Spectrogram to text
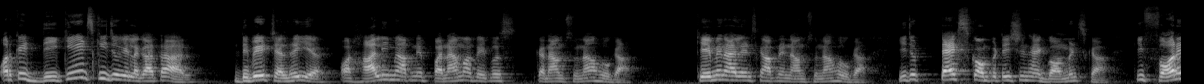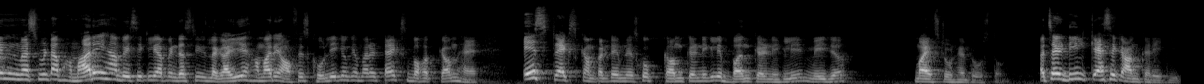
और कई डिकेड्स की जो ये लगातार डिबेट चल रही है और हाल ही में आपने पनामा पेपर्स का नाम सुना होगा केमेन आइलैंड्स का आपने नाम सुना होगा ये जो टैक्स कंपटीशन है गवर्नमेंट्स का, कि फॉरेन इन्वेस्टमेंट आप हमारे यहाँ बेसिकली आप इंडस्ट्रीज़ लगाइए, हमारे ऑफ़िस खोलिए क्योंकि हमारा टैक्स बहुत कम है। इस टैक्स कंपेटिवनेस को कम करने के लिए, बंद करने के लिए मेजर माइलस्टोन है दोस्तों। अच्छा ये डील कैसे काम करेगी?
